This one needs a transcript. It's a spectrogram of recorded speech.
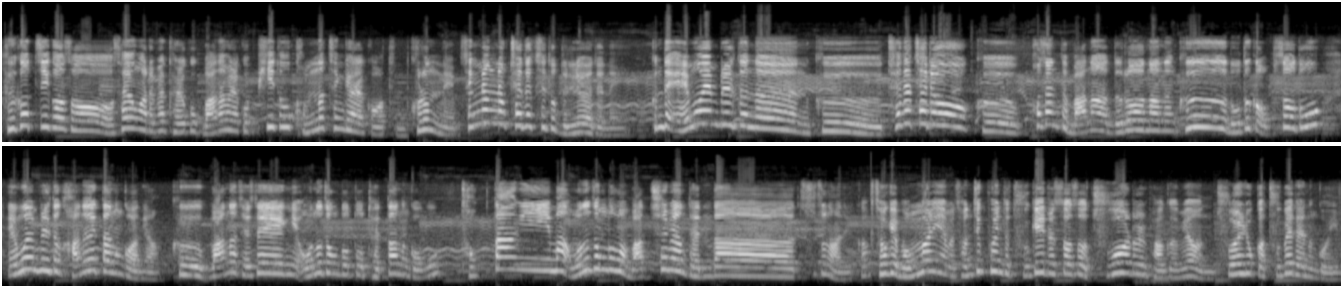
그거 찍어서 사용하려면 결국 만화 말고 피도 겁나 챙겨야 할 것 같은데 그렇네 생명력 최대치도 늘려야 되네. 근데 MOM 빌드는 그 최대 체력 그 퍼센트 만화 늘어나는 그 노드가 없어도 MOM 빌드 가능했다는 거 아니야? 그 만화 재생이 어느 정도 또 됐다는 거고 적당히만 어느 정도만 맞추면 된다 수준 아닐까? 저게 뭔 말이냐면 전직 포인트 두 개를 써서 주얼을 박으면 주얼 효과 두 배 되는 거임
